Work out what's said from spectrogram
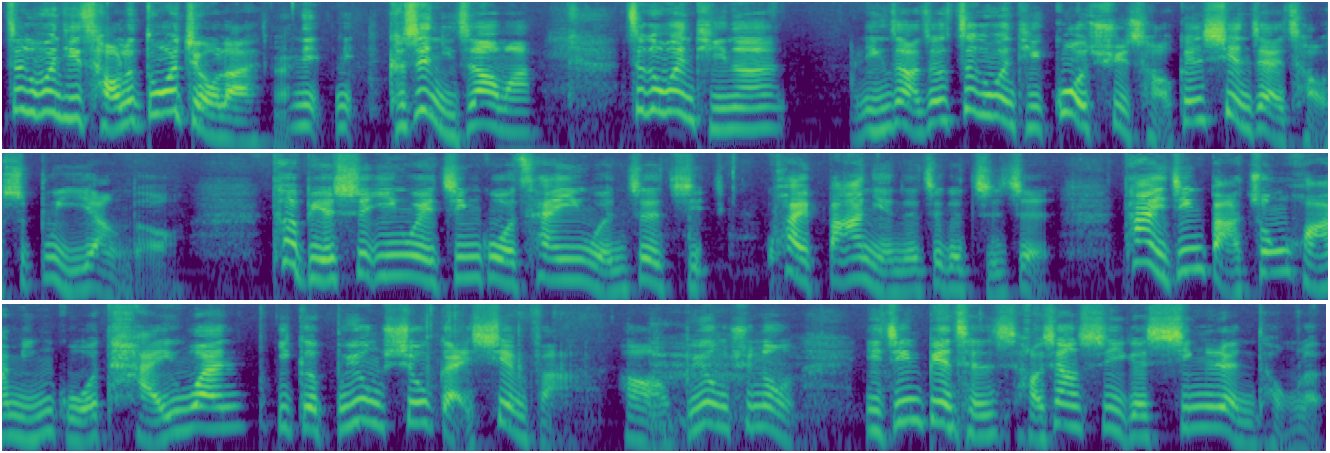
这个问题吵了多久了？你你可是你知道吗？这个问题呢，您知道这这个问题过去吵跟现在吵是不一样的哦。特别是因为经过蔡英文这几快八年的这个执政，他已经把中华民国台湾一个不用修改宪法，哈，不用去弄，已经变成好像是一个新认同了。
